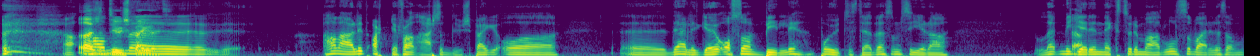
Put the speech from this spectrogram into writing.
Ja, Han er så douchebag, eh, han er litt artig, for han er så douchebag, og uh, det er litt gøy. Også Billy på utestedet, som sier da Let me get in next to the model. Så bare liksom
